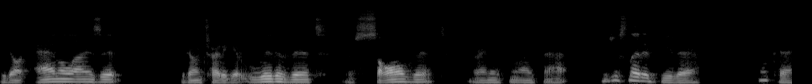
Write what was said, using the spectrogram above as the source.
we don't analyze it, we don't try to get rid of it or solve it or anything like that. We just let it be there. Okay.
